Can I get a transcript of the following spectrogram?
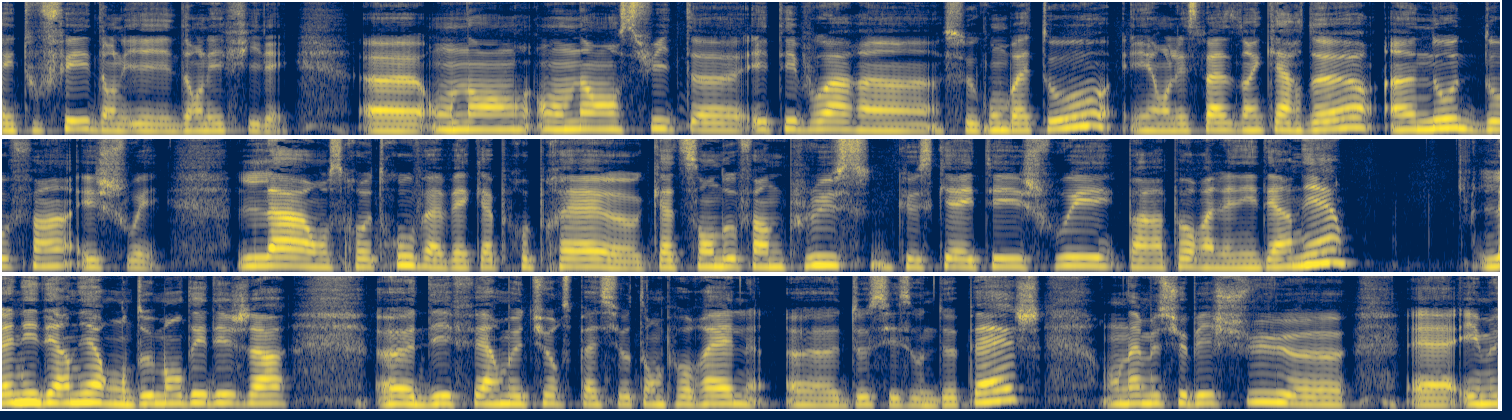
étouffé dans les, dans les filets. Euh, on, on a ensuite euh, été voir un second bateau et en l'espace d'un quart d'heure, un autre dauphin échoué. Là, on se retrouve avec à peu près 400 euh, dauphins de plus que ce qui a été échoué par rapport à l'année dernière. L'année dernière, on demandait déjà euh, des fermetures spatio-temporelles euh, de ces zones de pêche. On a M. Béchu euh, et M.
